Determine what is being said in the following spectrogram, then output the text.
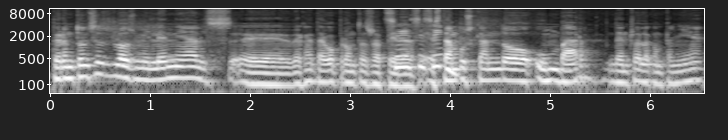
Pero entonces los millennials, eh, déjame te hago preguntas rápidas, ¿están buscando un bar dentro de la compañía?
